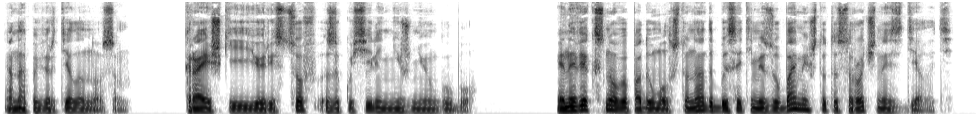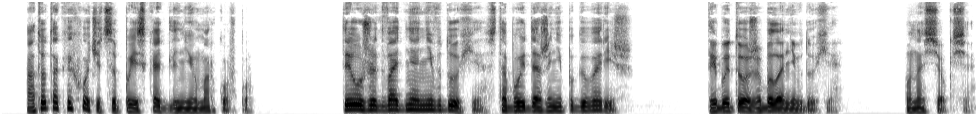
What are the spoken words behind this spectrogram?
Она повертела носом. Краешки ее резцов закусили нижнюю губу. Эневек снова подумал, что надо бы с этими зубами что-то срочно сделать. А то так и хочется поискать для нее морковку. «Ты уже два дня не в духе, с тобой даже не поговоришь». «Ты бы тоже была не в духе». Он осекся.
